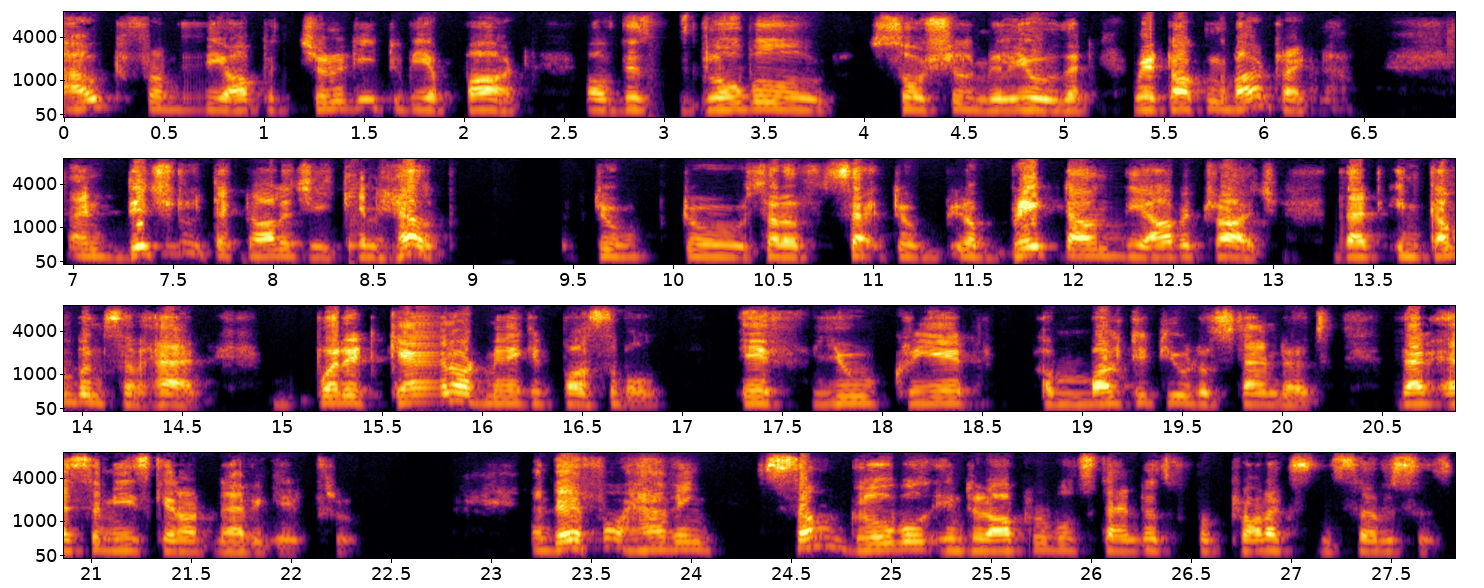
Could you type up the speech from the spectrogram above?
out from the opportunity to be a part of this global social milieu that we're talking about right now. And digital technology can help to, to sort of set, to you know, break down the arbitrage that incumbents have had, but it cannot make it possible if you create a multitude of standards that SMEs cannot navigate through. And therefore, having some global interoperable standards for products and services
